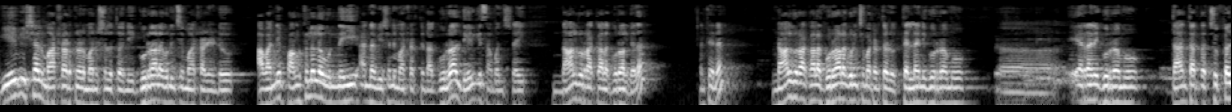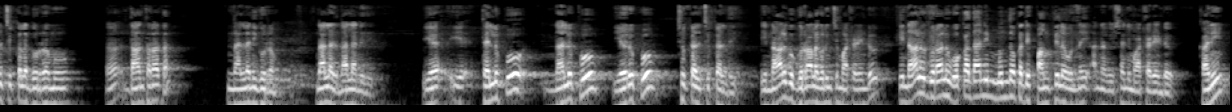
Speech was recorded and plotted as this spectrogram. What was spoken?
ఏ విషయాలు మాట్లాడుతున్నాడు మనుషులతోని గుర్రాల గురించి మాట్లాడిండు అవన్నీ పంక్తులలో ఉన్నాయి అన్న విషయాన్ని మాట్లాడుతున్నాడు. ఆ గుర్రాలు దేనికి సంబంధించినాయి? నాలుగు రకాల గుర్రాలు కదా? అంతేనా? నాలుగు రకాల గుర్రాల గురించి మాట్లాడతాడు. తెల్లని గుర్రము ఎర్రని గుర్రము దాని తర్వాత చుక్కలు చుక్కల గుర్రము దాని తర్వాత నల్లని గుర్రం. నల్లది నల్లనిది. తెలుపు నలుపు ఎరుపు చుక్కలు చుక్కలది. ఈ నాలుగు గుర్రాల గురించి మాట్లాడిండు. ఈ నాలుగు గుర్రాలు ఒకదాని ముందు ఒకటి పంక్తిలో ఉన్నాయి అన్న విషయాన్ని మాట్లాడిండు. కానీ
